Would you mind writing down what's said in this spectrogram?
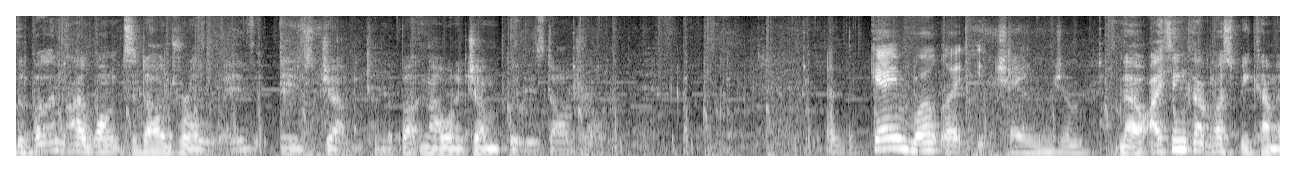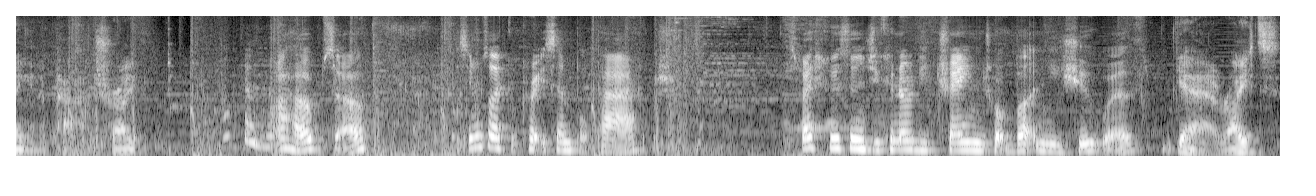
the button I want to dodge roll with is jump, and the button I want to jump with is dodge roll. And the game won't let you change them. No, I think that must be coming in a patch, right? I hope so. It seems like a pretty simple patch. Especially since you can already change what button you shoot with. Yeah, right.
